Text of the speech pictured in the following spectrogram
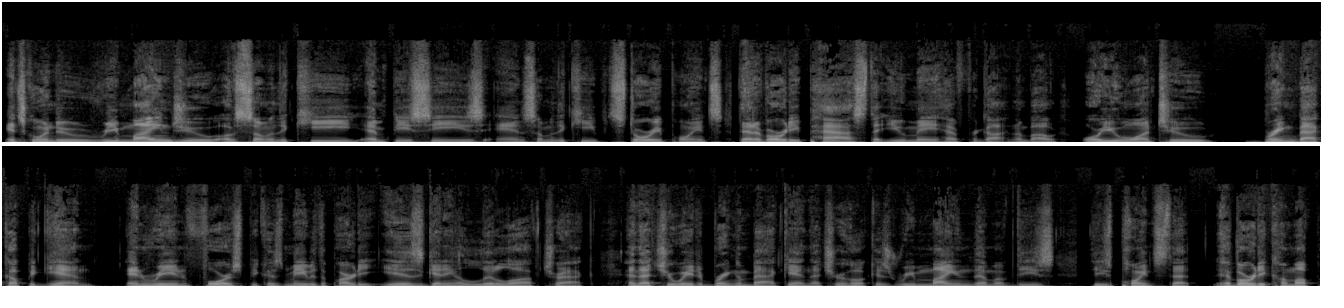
It's going to remind you of some of the key NPCs and some of the key story points that have already passed that you may have forgotten about, or you want to bring back up again and reinforce because maybe the party is getting a little off track and that's your way to bring them back in that's your hook is remind them of these these points that have already come up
